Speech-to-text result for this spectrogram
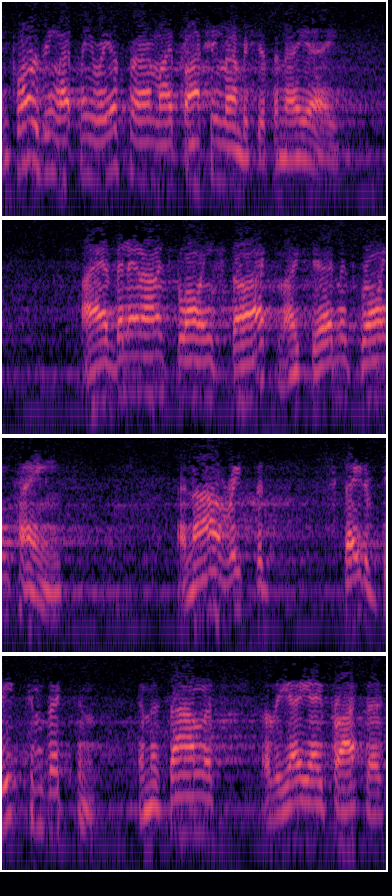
In closing, let me reaffirm my proxy membership in AA. I have been in on its glowing start, and I shared in its growing pains. And now have reached the state of deep conviction in the soundness of the AA process,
